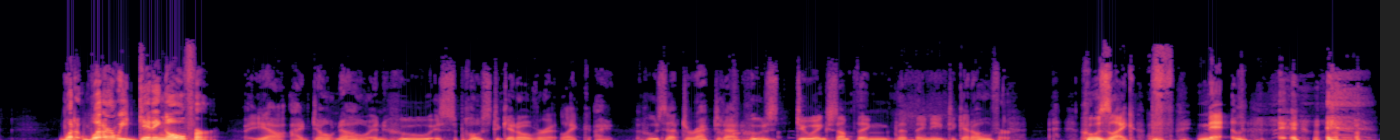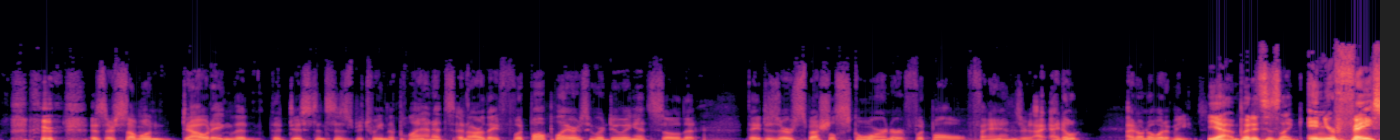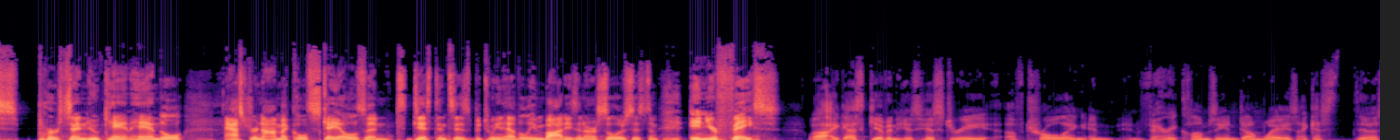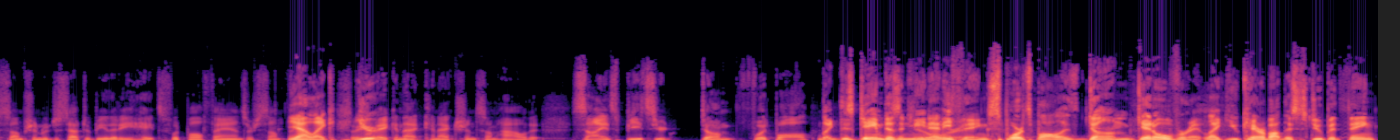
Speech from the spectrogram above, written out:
What what are we getting over? Yeah, I don't know. And who is supposed to get over it? Like, I who's that directed at? Uh, who's doing something that they need to get over? Who's like, "Pff, Is there someone doubting the, the distances between the planets? And are they football players who are doing it so that they deserve special scorn or football fans? Or I, I don't I don't know what it means. yeah, but it's just like in your face person who can't handle astronomical scales and t- distances between heavily bodies in our solar system in your face. Well, I guess given his history of trolling in, in very clumsy and dumb ways, I guess the assumption would just have to be that he hates football fans or something. Yeah, like, so he's you're- making that connection somehow that science beats your dumb football. Like this game doesn't mean over it. anything. Sports ball is dumb. Get over it. Like you care about this stupid thing.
